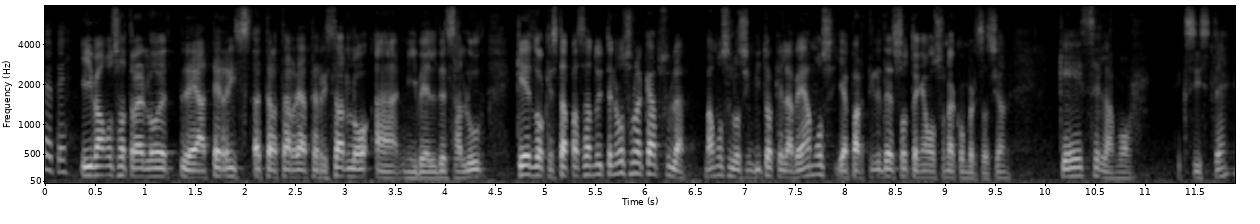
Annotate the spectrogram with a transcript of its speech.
Pepe. Y vamos a traerlo de, tratar de aterrizarlo a nivel de salud. ¿Qué es lo que está pasando? Y tenemos una cápsula. Vamos, los invito a que la veamos y a partir de eso tengamos una conversación. ¿Qué es el amor? ¿Existe?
